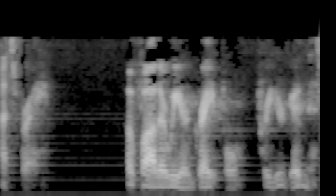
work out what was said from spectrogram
Let's pray. Oh, Father, we are grateful for your goodness.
